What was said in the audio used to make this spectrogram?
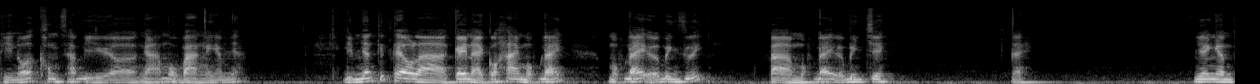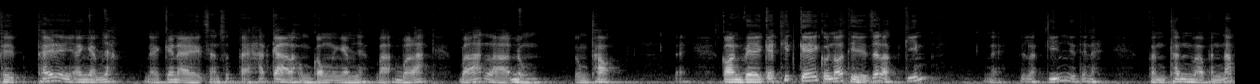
thì nó không sẽ bị ờ, ngã màu vàng anh em nhé. Điểm nhấn tiếp theo là cây này có hai mộc đáy. Một đáy ở bên dưới và một đáy ở bên trên. Đây như anh em thì thấy đi anh em nhé Đây, cái này sản xuất tại HK là Hồng Kông anh em nhé và Black Black là đồng đồng thau Đấy. còn về cái thiết kế của nó thì rất là kín. Đấy, rất là kín như thế này. Phần thân và phần nắp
